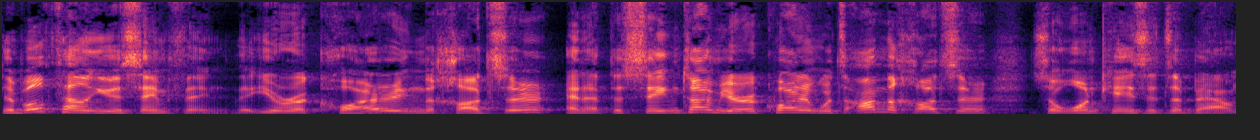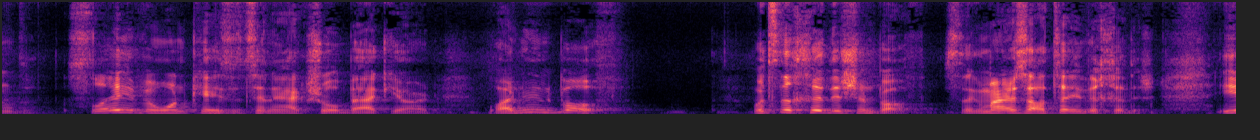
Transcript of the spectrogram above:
They're both telling you the same thing that you're acquiring the chutzner, and at the same time you're acquiring what's on the chutzner. So one case it's a bound slave, in one case it's an actual backyard. Why do you need both? What's the chiddush in both? So the Gemara says, I'll tell you the chiddush. You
